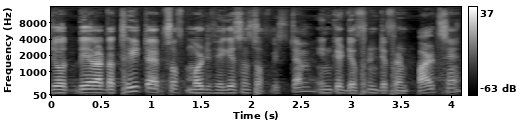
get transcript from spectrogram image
जो there are the three types of modification of stem इनके डिफरेंट डिफरेंट पार्ट्स हैं।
